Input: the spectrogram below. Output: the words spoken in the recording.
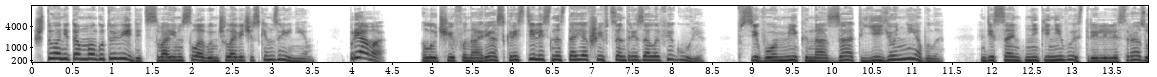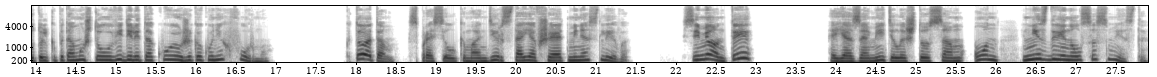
Что они там могут увидеть своим слабым человеческим зрением? Прямо! Лучи фонаря скрестились на стоявшей в центре зала фигуре. Всего миг назад ее не было. Десантники не выстрелили сразу только потому, что увидели такую же, как у них, форму. «Кто там?» — спросил командир, стоявший от меня слева. «Семен, ты?» Я заметила, что сам он не сдвинулся с места.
